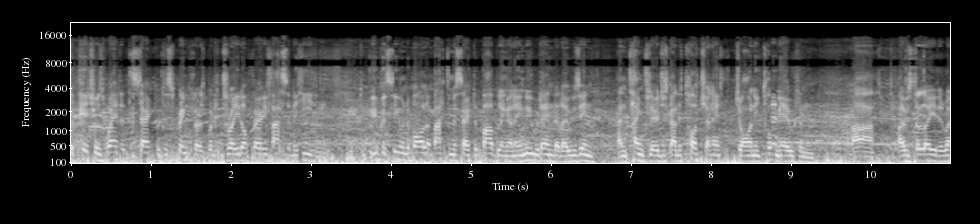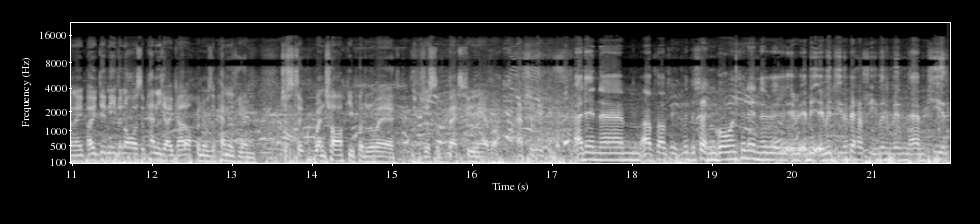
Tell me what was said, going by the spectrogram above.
the pitch was wet at the start with the sprinklers, but it dried up very fast in the heat. And you could see when the ball went back to me started bobbling, and I knew then that I was in. And thankfully, I just got a touch on it. Johnny took me out, and uh, I was delighted when I, I didn't even know it was a penalty. I got up and it was a penalty, and just to, when Chalky put it away, it was just the best feeling ever. Absolutely. And then um, with the second goal, and then it, it, it went even better for you when, um, Keane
